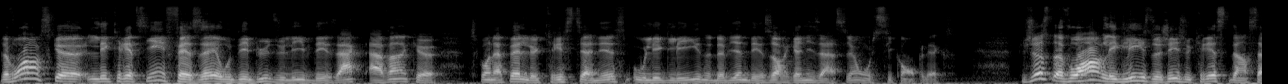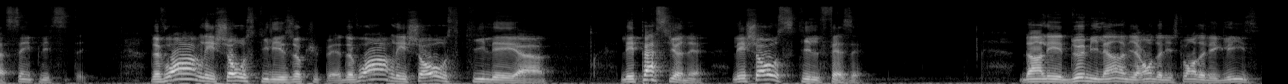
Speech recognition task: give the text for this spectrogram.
de voir ce que les chrétiens faisaient au début du livre des Actes avant que ce qu'on appelle le christianisme ou l'Église ne deviennent des organisations aussi complexes. juste de voir l'Église de Jésus-Christ dans sa simplicité, de voir les choses qui les occupaient, de voir les choses qui les, euh, les passionnaient, les choses qu'ils faisaient. Dans les 2000 ans environ de l'histoire de l'Église,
